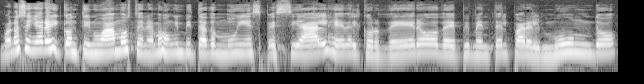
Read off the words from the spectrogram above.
Bueno, señores, y continuamos. Tenemos un invitado muy especial, G del Cordero, de Pimentel para el Mundo,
